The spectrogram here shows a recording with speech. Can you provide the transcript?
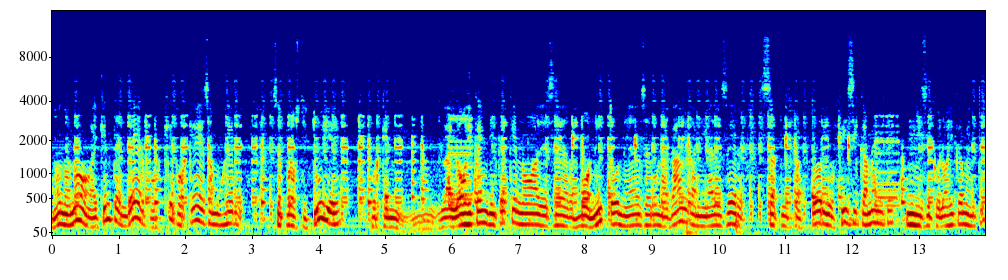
No, no, no, hay que entender por qué, por qué esa mujer se prostituye, porque la lógica indica que no ha de ser bonito, ni ha de ser una ganga, ni ha de ser satisfactorio físicamente ni psicológicamente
